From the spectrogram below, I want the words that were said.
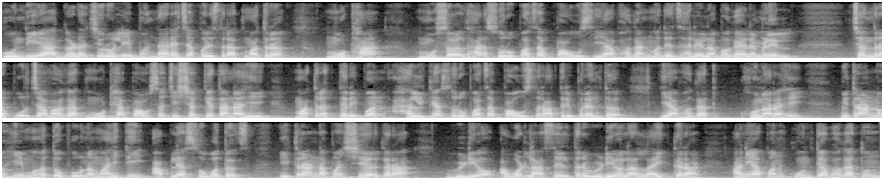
गोंदिया गडचिरोली भंडाऱ्याच्या परिसरात मात्र मोठा मुसळधार स्वरूपाचा पाऊस या भागांमध्ये झालेला बघायला मिळेल. चंद्रपूरच्या भागात मोठ्या पावसाची शक्यता नाही मात्र तरी पण हलक्या स्वरूपाचा पाऊस रात्रीपर्यंत या भागात होणार आहे. मित्रांनो ही महत्त्वपूर्ण माहिती आपल्यासोबतच. इतरांना पण शेअर करा. व्हिडिओ आवडला असेल तर व्हिडिओला लाईक करा आणि आपण कोणत्या भागातून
